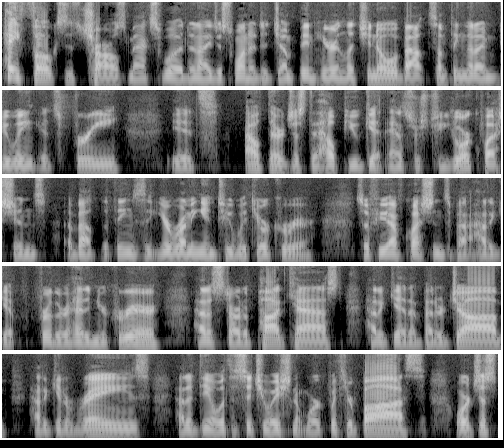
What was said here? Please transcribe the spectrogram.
Hey, folks, it's Charles Max Wood, and I just wanted to jump in here and let you know about something that I'm doing. It's free, it's out there just to help you get answers to your questions about the things that you're running into with your career. So if you have questions about how to get further ahead in your career, how to start a podcast, how to get a better job, how to get a raise, how to deal with a situation at work with your boss, or just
